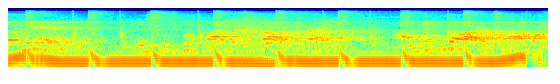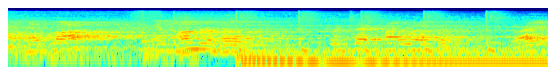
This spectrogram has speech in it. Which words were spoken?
So here, this is the fight start, right? I'm in guard, so I want headlock and underhook to protect my weapon, right?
